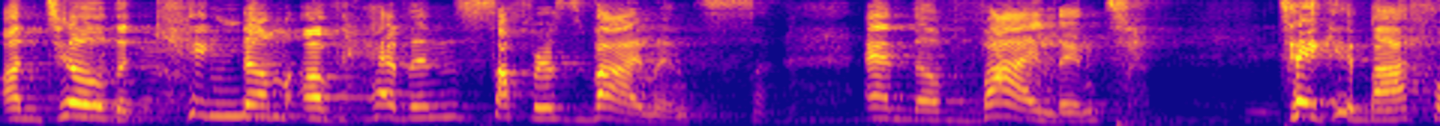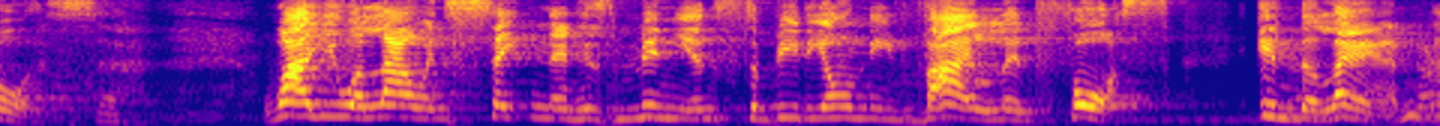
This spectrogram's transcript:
until the kingdom of heaven suffers violence, and the violent take it by force. Why are you allowing Satan and his minions to be the only violent force in the land?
